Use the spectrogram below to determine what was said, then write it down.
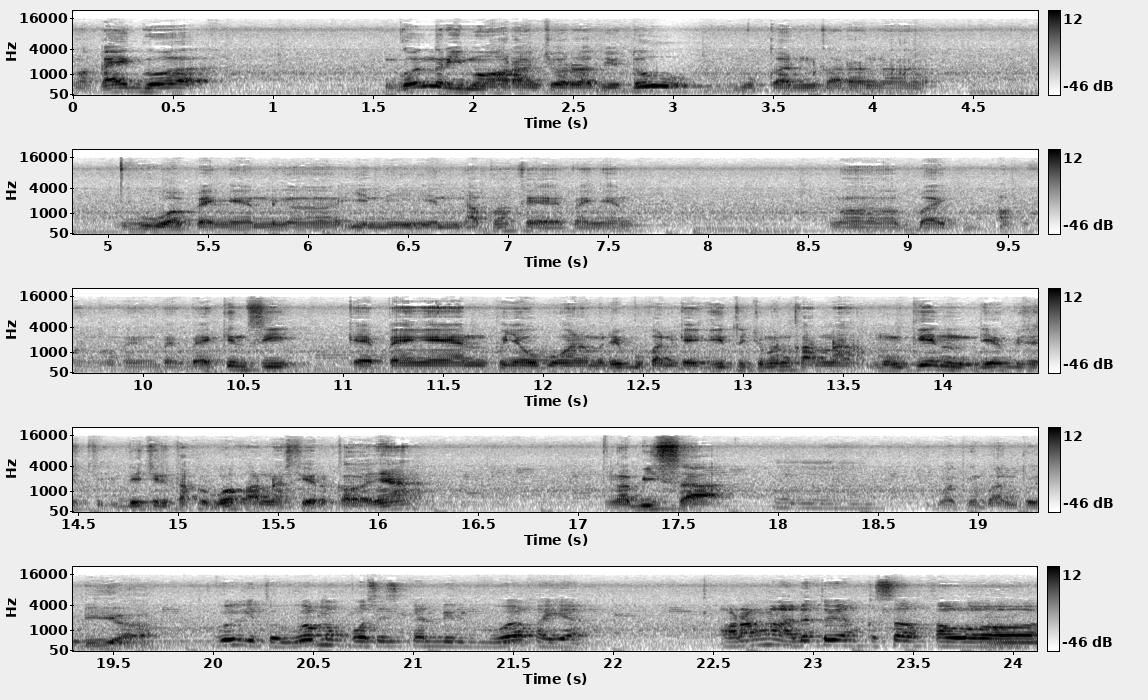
makanya gue gue nerima orang curhat itu bukan karena gue pengen ngeiniin apa kayak pengen ngebaik apa bukan gue pengen baik-baikin sih kayak pengen punya hubungan sama dia bukan kayak gitu cuman karena mungkin dia bisa dia cerita ke gue karena circle-nya nggak bisa Mm-mm. buat ngebantu dia gue gitu. Gue memposisikan diri gue kayak orang kan ada tuh yang kesel kalau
